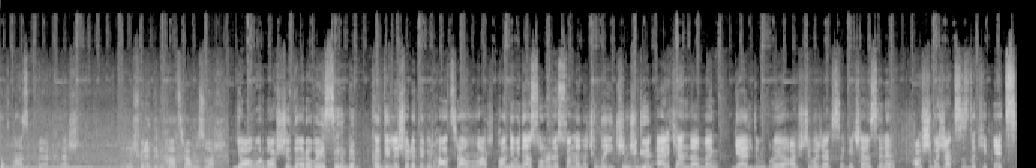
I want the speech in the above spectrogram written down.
çok nazik bir arkadaş. Ee, Şöyle de bir hatıramız var. Yağmur başladı, arabaya sığındım. Kadir'le şöyle de bir hatıram var. Pandemiden sonra restoranların açıldığı ikinci gün erkenden ben geldim buraya Aşçı Bacaks'a geçen sene. Aşçı Bacaksız'daki et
